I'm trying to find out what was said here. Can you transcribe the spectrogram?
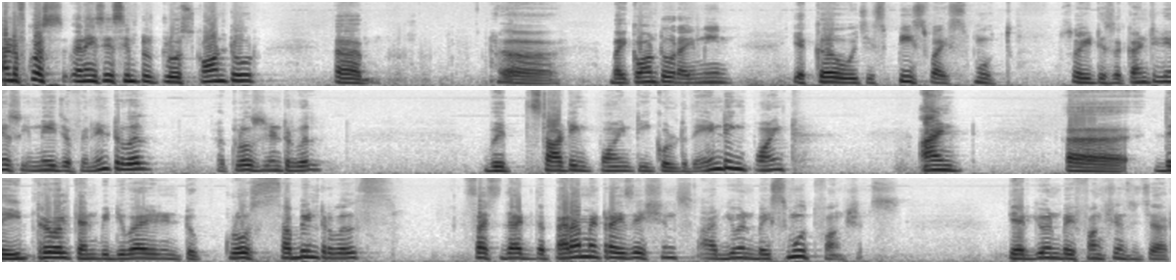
and of course when I say simple closed contour uh, uh, by contour I mean a curve which is piecewise smooth. So it is a continuous image of an interval a closed interval with starting point equal to the ending point and uh, the interval can be divided into closed subintervals such that the parameterizations are given by smooth functions. They are given by functions which are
